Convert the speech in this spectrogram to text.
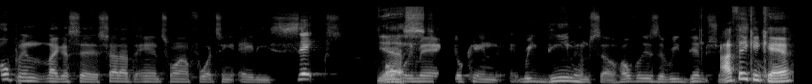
open, like I said, shout out to Antoine 1486. Yes. Hopefully, man, you can redeem himself. Hopefully, it's a redemption. I think he can.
